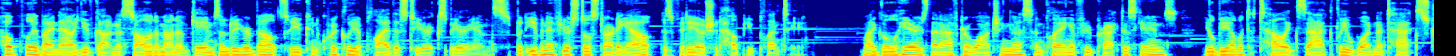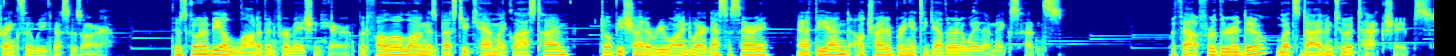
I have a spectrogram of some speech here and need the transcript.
Hopefully by now you've gotten a solid amount of games under your belt so you can quickly apply this to your experience, but even if you're still starting out, this video should help you plenty. My goal here is that after watching this and playing a few practice games, you'll be able to tell exactly what an attack's strengths and weaknesses are. There's going to be a lot of information here, but follow along as best you can like last time, don't be shy to rewind where necessary, and at the end, I'll try to bring it together in a way that makes sense. Without further ado, let's dive into attack shapes.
